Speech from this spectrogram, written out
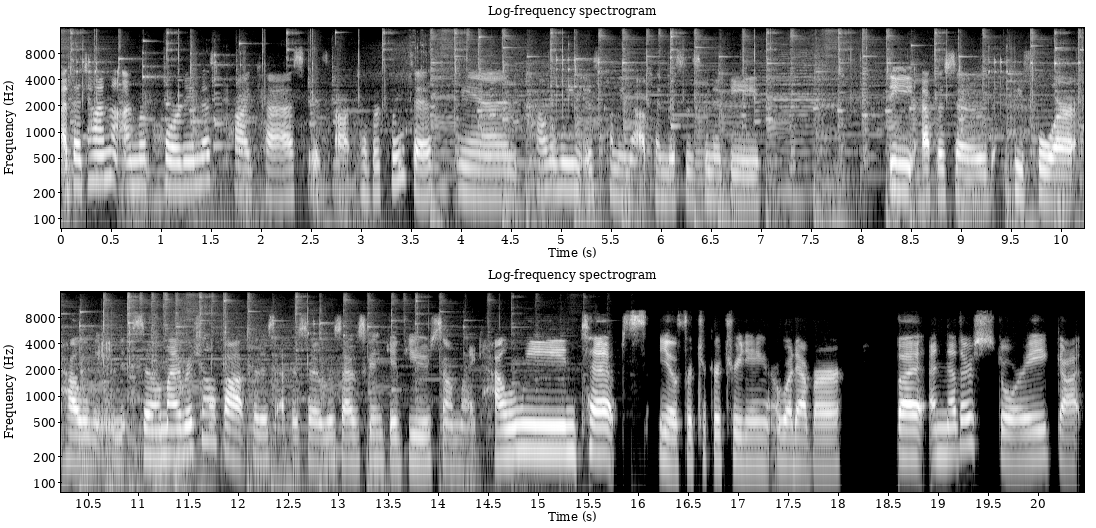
At the time that I'm recording this podcast, it's October 25th, and Halloween is coming up, and this is going to be the episode before Halloween. So, my original thought for this episode was I was going to give you some like Halloween tips, you know, for trick or treating or whatever but another story got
